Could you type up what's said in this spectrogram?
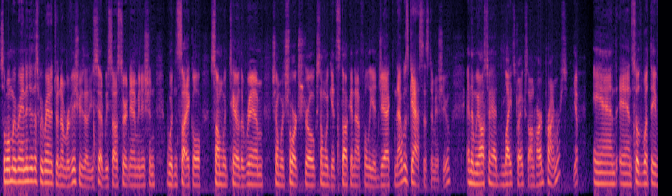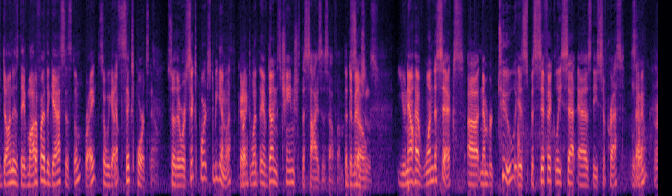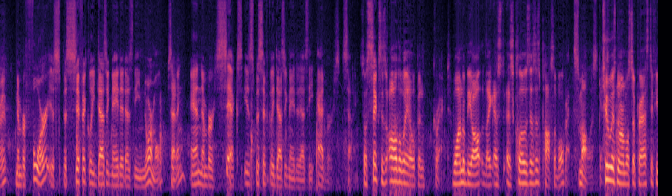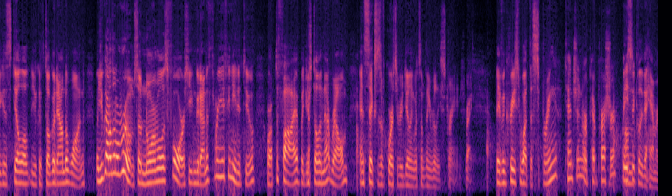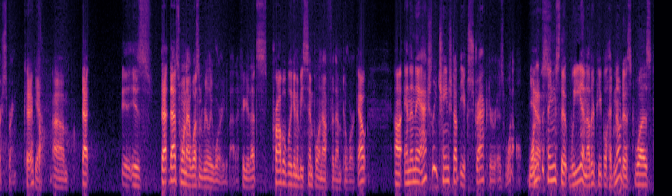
So when we ran into this, we ran into a number of issues, as you said. We saw certain ammunition wouldn't cycle, some would tear the rim, some would short stroke, some would get stuck and not fully eject, and that was gas system issue. And then we also had light strikes on hard primers. Yep. And and so what they've done is they've modified the gas system, right? So we got Yep. six ports now. So there were six ports to begin with, Okay. but what they've done is changed the sizes of them. The So dimensions. You now have one to six. Uh, number two is specifically set as the suppressed setting. All right. Number four is specifically designated as the normal setting, and number six is specifically designated as the adverse setting. So six is all the way open. Correct. One would be all like as, as closed as is possible. Right. Smallest. Two is normal suppressed. If you can still, you could still go down to one, but you've got a little room. So normal is four, so you can go down to three if you needed to, or up to five, but you're still in that realm. And six is, of course, if you're dealing with something really strange. Right. They've increased what the spring tension or pressure? on- Basically, the hammer spring. okay. Yeah. Um, that that. That's one I wasn't really worried about. I figure that's probably going to be simple enough for them to work out. Uh, and then they actually changed up the extractor as well. One of the things that we and other people had noticed was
